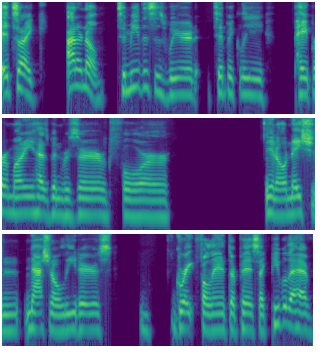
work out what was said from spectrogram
it's like i don't know to me this is weird typically paper money has been reserved for you know nation national leaders great philanthropists like people that have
